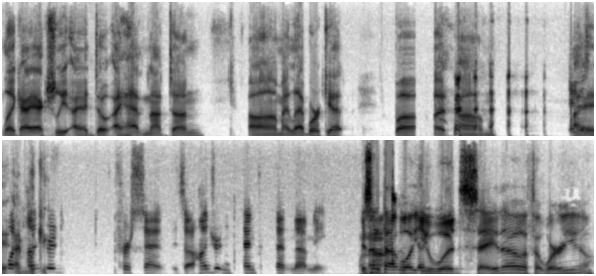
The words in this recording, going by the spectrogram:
Like I actually I don't I have not done uh, my lab work yet, but um, it I- is one I'm looking- hundred percent. It's hundred and ten percent not me. Isn't that what you would say though if it were you?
